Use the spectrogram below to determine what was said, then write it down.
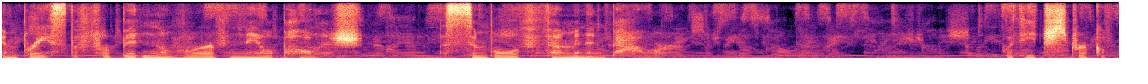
Embrace the forbidden allure of nail polish, a symbol of feminine power. With each stroke of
